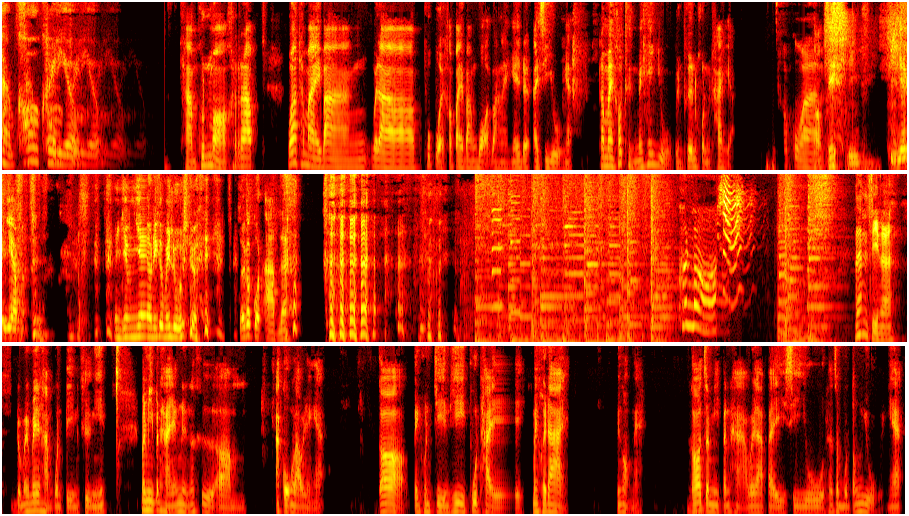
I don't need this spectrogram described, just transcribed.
สามข้อครดิโอถามคุณหมอครับ ว่าทำไมบางเวลาผู้ป่วยเข้าไปบางวอร์ดบางอะไรเงี้ยไอซียูเงี้ยทำไมเขาถึงไม่ให้อยู่เป็นเพื่อนคนไข้อะเขากลัวตอบสิจริงจริงเงียบเงียบเงียบๆนี่คือไม่รู้ใช่ไหมแล้วก็กดอัดนะคุณหมอ นั่นสินะ เดี๋ยวไม่ไม่ได้ถามคนตีนคืออย่างนี้ มันมีปัญหาอย่างหนึ่งก็คืออืมอากงเราอย่างเงี้ย ก็เป็นคนจีนที่พูดไทยไม่ค่อยได้นึกออกไหมก็จะมีปัญหาเวลาไปซียูถ้าสมมุติต้องอยู่อย่างเงี้ย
